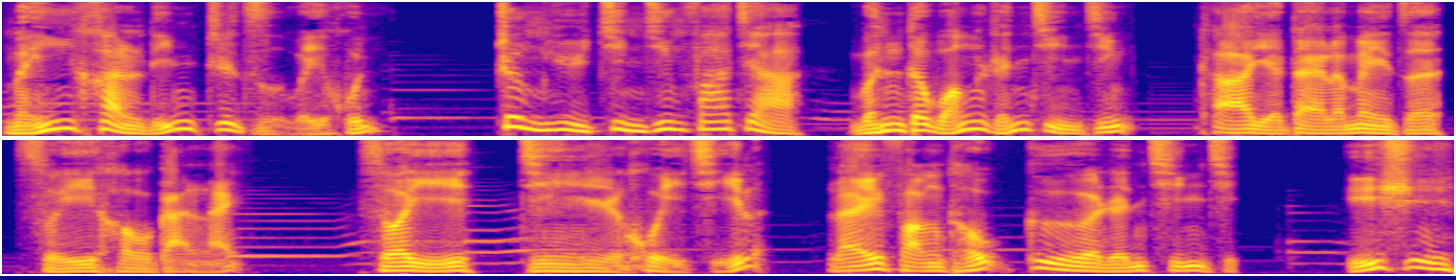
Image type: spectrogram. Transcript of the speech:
梅翰林之子为婚，正欲进京发嫁，闻得王仁进京，他也带了妹子随后赶来，所以今日会齐了，来访投个人亲戚，于是。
